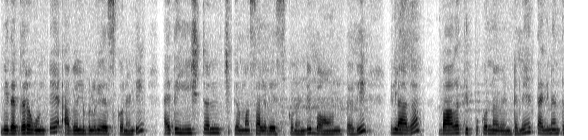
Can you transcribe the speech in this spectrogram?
మీ దగ్గర ఉంటే అవైలబుల్గా వేసుకోనండి. అయితే ఈస్టర్న్ చికెన్ మసాలా వేసుకోనండి బాగుంటుంది. ఇలాగా బాగా తిప్పుకున్న వెంటనే తగినంత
